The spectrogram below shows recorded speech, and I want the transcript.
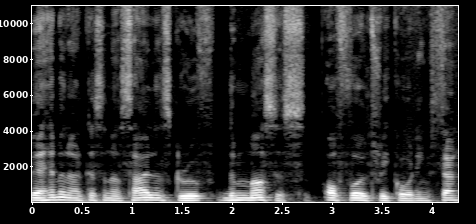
ve hemen arkasına Silence Groove, The Masses of World Recordings'ten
